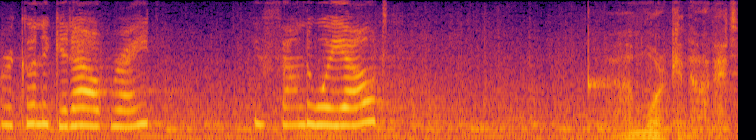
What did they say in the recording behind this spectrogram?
We're gonna get out, right? You found a way out? I'm working on it.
